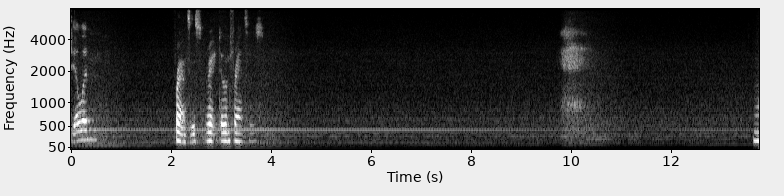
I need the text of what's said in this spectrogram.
Dillon? Francis, right? Dillon Francis.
